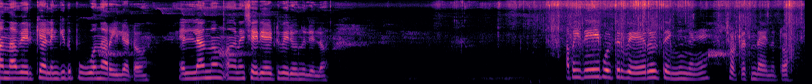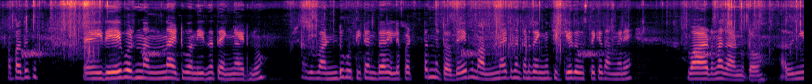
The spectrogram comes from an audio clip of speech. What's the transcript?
നന്നാവായിരിക്കും അല്ലെങ്കിൽ ഇത് പൂവെന്ന് അറിയില്ല കേട്ടോ. എല്ലാം ഒന്നും അങ്ങനെ ശരിയായിട്ട് വരുമൊന്നുമില്ലല്ലോ അപ്പോൾ ഇതേപോലത്തെ ഒരു വേറൊരു തെങ്ങ് ഇങ്ങനെ ചൊട്ടിട്ടുണ്ടായിരുന്നു കേട്ടോ അപ്പോൾ അത് ഇതേപോലെ നന്നായിട്ട് വന്നിരുന്ന തെങ്ങായിരുന്നു. അത് വണ്ട് കുത്തിയിട്ട് എന്താ അറിയില്ല പെട്ടെന്ന് കേട്ടോ അതേ നന്നായിട്ട് നിൽക്കുന്ന തെങ്ങ് പിറ്റേ ദിവസത്തേക്ക് അത് അങ്ങനെ വാടണ കാണും കേട്ടോ അത് ഇനി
